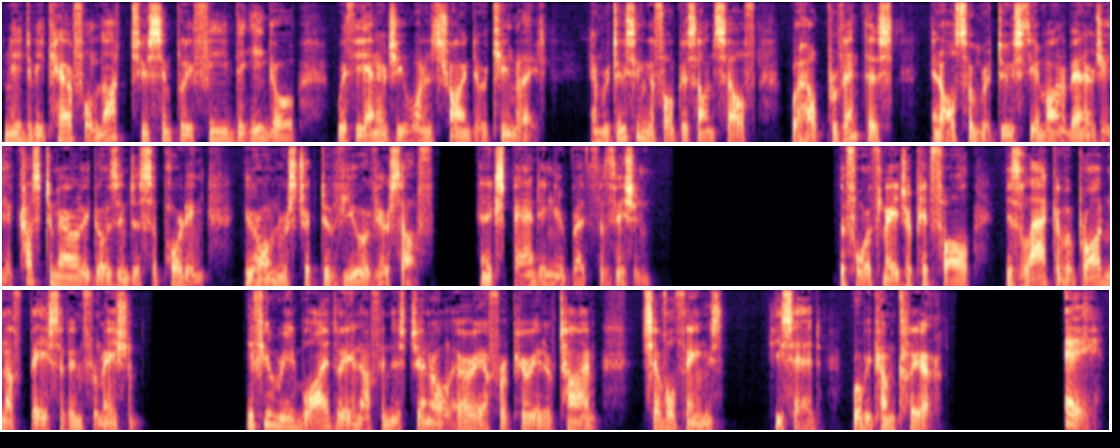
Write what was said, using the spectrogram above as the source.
need to be careful not to simply feed the ego with the energy one is trying to accumulate. And reducing the focus on self will help prevent this and also reduce the amount of energy that customarily goes into supporting your own restrictive view of yourself and expanding your breadth of vision. The fourth major pitfall is lack of a broad enough base of information. If you read widely enough in this general area for a period of time, several things, he said, will become clear. A.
